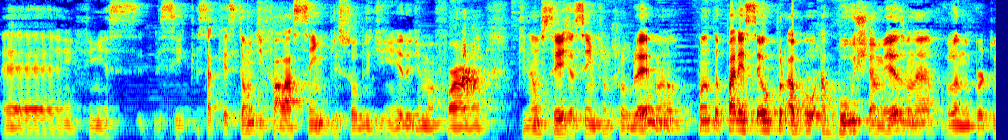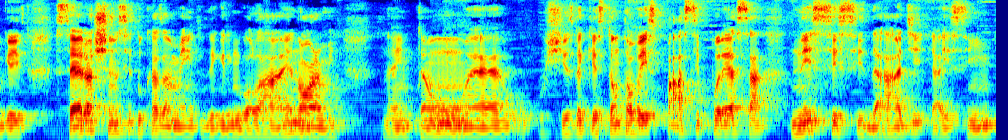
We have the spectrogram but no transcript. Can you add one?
é, enfim, esse, essa questão de falar sempre sobre dinheiro de uma forma que não seja sempre um problema, quando apareceu a, a bucha mesmo, né, falando em português, sério, a chance do casamento degringolar é enorme. Né? Então, é, o, o, X da questão talvez passe por essa necessidade, aí sim,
